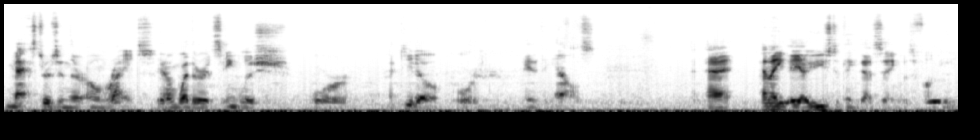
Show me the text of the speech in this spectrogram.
masters in their own right, Yeah. whether it's English or Aikido or anything else. And, and I, I used to think that saying was funny.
